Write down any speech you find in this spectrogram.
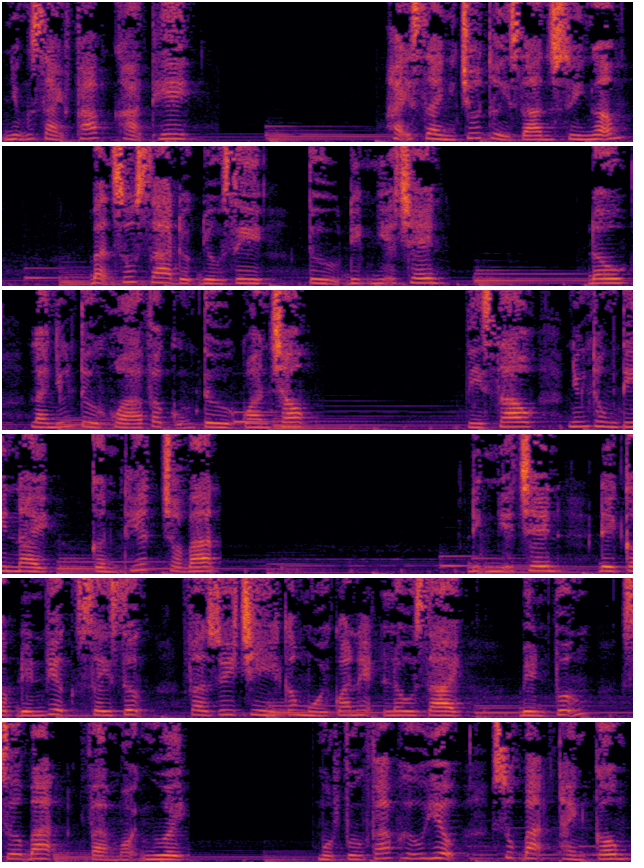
những giải pháp khả thi hãy dành chút thời gian suy ngẫm bạn rút ra được điều gì từ định nghĩa trên đâu là những từ khóa và cụm từ quan trọng vì sao những thông tin này cần thiết cho bạn. Định nghĩa trên đề cập đến việc xây dựng và duy trì các mối quan hệ lâu dài, bền vững giữa bạn và mọi người. Một phương pháp hữu hiệu giúp bạn thành công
